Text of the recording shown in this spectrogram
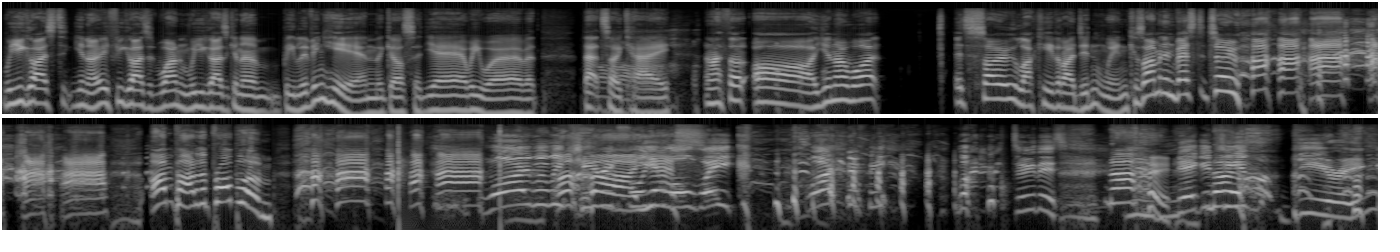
"Were you guys, t- you know, if you guys had won, were you guys going to be living here?" And the girl said, "Yeah, we were, but that's okay." And I thought, "Oh, you know what?" It's so lucky that I didn't win because I'm an investor too. I'm part of the problem. Why were we ah, cheering Oh, for yes. you all week? Why did we? Why do we do this? No, Negative no. gearing,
